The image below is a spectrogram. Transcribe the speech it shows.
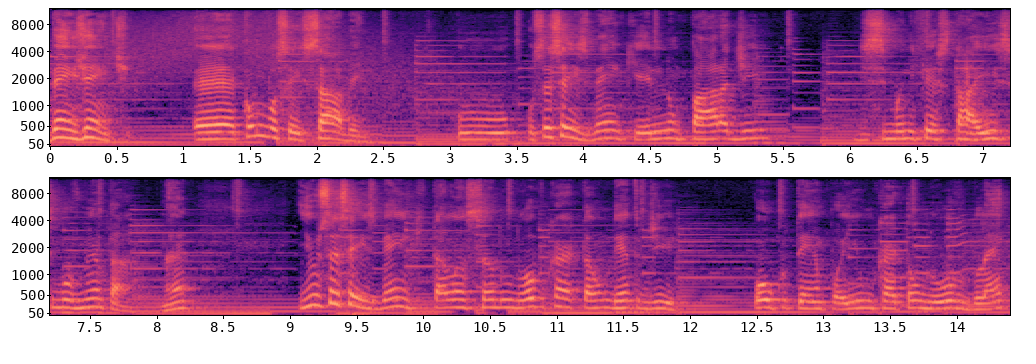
Bem, gente, é, como vocês sabem, o, o C6 Bank ele não para de, de se manifestar e se movimentar, né? E o C6 Bank está lançando um novo cartão dentro de pouco tempo aí, um cartão novo, Black.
